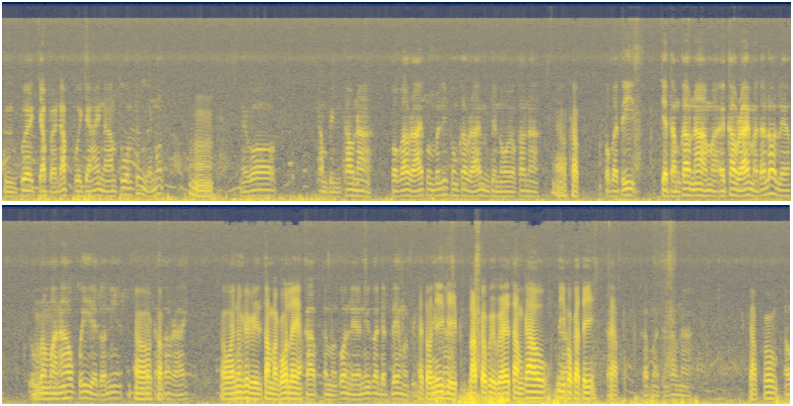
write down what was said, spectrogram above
คือเพื่อจับระดับเพื่อจะให้น้ำท่วมตึ้งกันหมดอืมแล้วก็ทำเป็นข้าวหน้าพอข้าวร้ายผลผลิตของข้าวร้ายมันจะน้อยกว่าข้าวหน้าเอาครับ ปกติจะทำข้าวหน้ามาเอ้ยข้าวร้ายมาตลอดแล้วอยู่อืมประมาณห้าปีแต่ตอนนี้เอาครับทำข้าวร้ายเอาไว้นั่นก็คือทำมาก่อนเลยครับทำมาก้อนแล้วนี่ก็ดัดแปลงมาเป็นไอ้ตอนนี้คือรับก็คือไปทำข้าวนี่ปกติครับ ครับมาเป็นข้าวหน้า ครับผมเอา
